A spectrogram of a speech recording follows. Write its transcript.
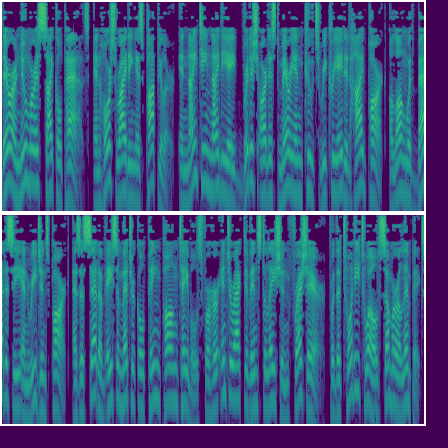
There are numerous cycle paths, and horse riding is popular. In 1998, British artist Marion Coutts recreated Hyde Park, along with Battersea and Regent's Park, as a set of asymmetrical ping pong tables for her interactive installation Fresh Air. For the 2012 Summer Olympics,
